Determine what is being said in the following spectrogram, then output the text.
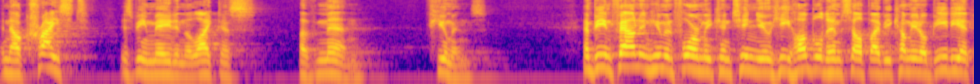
And now Christ is being made in the likeness of men, of humans. And being found in human form, we continue, he humbled himself by becoming obedient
